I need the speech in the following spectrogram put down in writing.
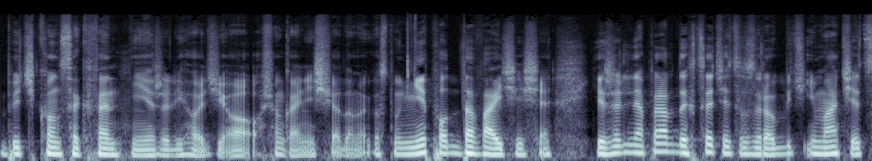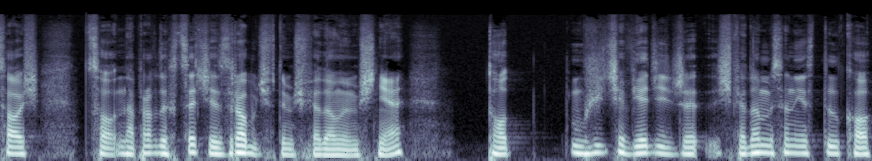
być konsekwentni, jeżeli chodzi o osiąganie świadomego snu. Nie poddawajcie się. Jeżeli naprawdę chcecie to zrobić i macie coś, co naprawdę chcecie zrobić w tym świadomym śnie, to musicie wiedzieć, że świadomy sen jest tylko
